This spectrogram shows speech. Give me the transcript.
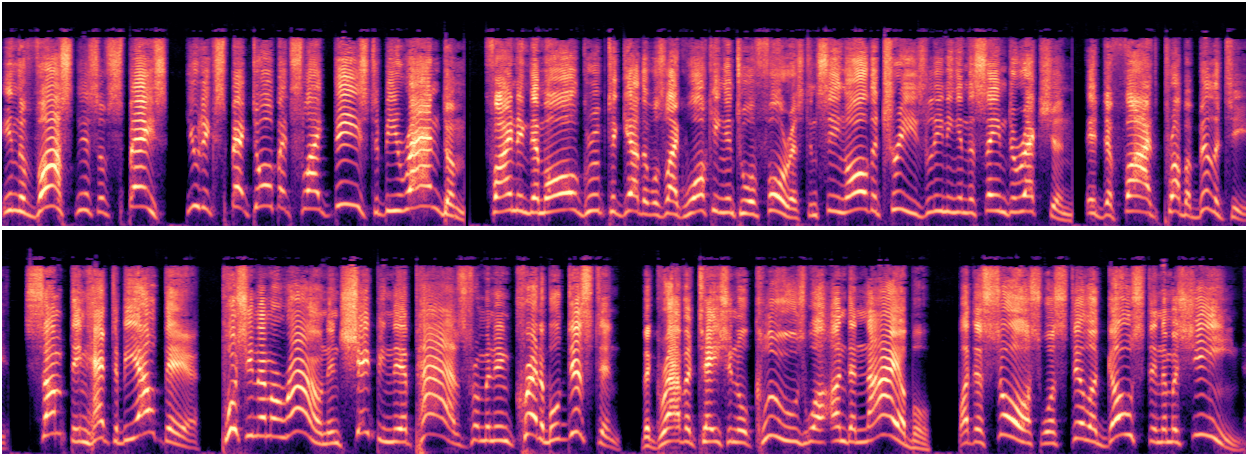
In the vastness of space, you'd expect orbits like these to be random, Finding them all grouped together was like walking into a forest and seeing all the trees leaning in the same direction. It defied probability. Something had to be out there, pushing them around and shaping their paths from an incredible distance. The gravitational clues were undeniable, but the source was still a ghost in the machine.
